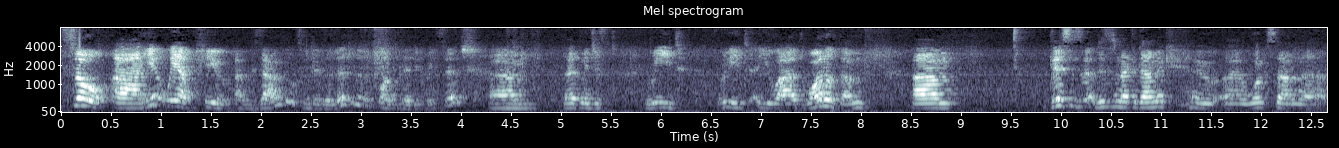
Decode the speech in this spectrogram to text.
So uh, here we have a few examples. We did a little bit of quantitative research. Um, let me just read read you out one of them. Um, this is this is an academic who uh, works on uh,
